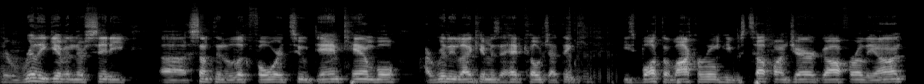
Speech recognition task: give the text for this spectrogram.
they're really giving their city uh, something to look forward to. Dan Campbell, I really like him as a head coach. I think he's bought the locker room. He was tough on Jared Goff early on,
